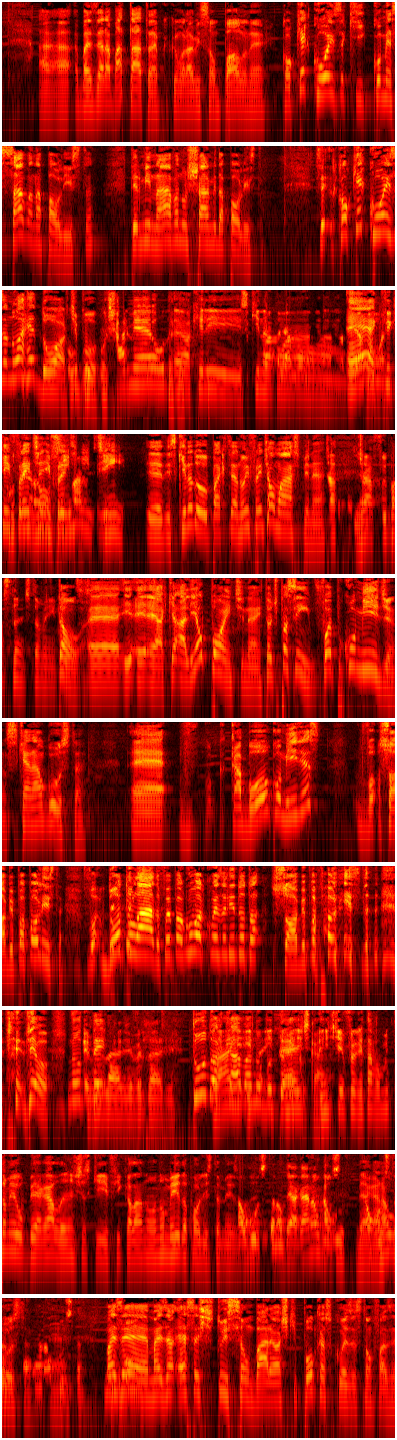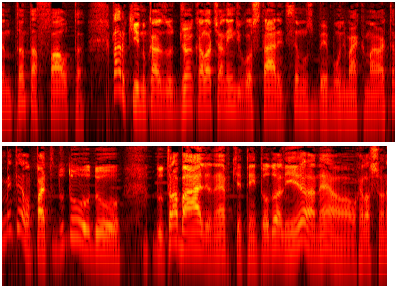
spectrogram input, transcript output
a, a, mas era batata na época que eu morava em São Paulo, né? Qualquer coisa que começava na Paulista, terminava no charme da Paulista. Cê, qualquer coisa no arredor, o, tipo... O, o charme é, o, é aquele esquina com a... É, que fica em frente... Em frente sim, sim. É, esquina do Parque Trianon em frente ao MASP, né? Já, já fui bastante também. Então, é, é, é, ali é o point, né? Então, tipo assim, foi pro Comedians, que é na Augusta. É, acabou o Comedians, sobe pra Paulista. Do outro lado, foi pra alguma coisa ali do outro lado, sobe pra Paulista. Entendeu? Não É tem. verdade, é verdade. Tudo Lá acaba e- no boteco, gente- cara. A gente frequentava muito também o BH Lanches, que fica lá no, no meio da Paulista mesmo. Augusta, não, BH na Augusta. BH na Augusta. Na É. Augusta. Mas Muito é, mas a- essa instituição bar, eu acho que poucas coisas estão fazendo tanta falta. Claro que no caso do John Calotte, além de gostarem de sermos bebum de marca maior, também tem a parte do, do, do, do trabalho, né? Porque tem todo ali, né, o relacionamento,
